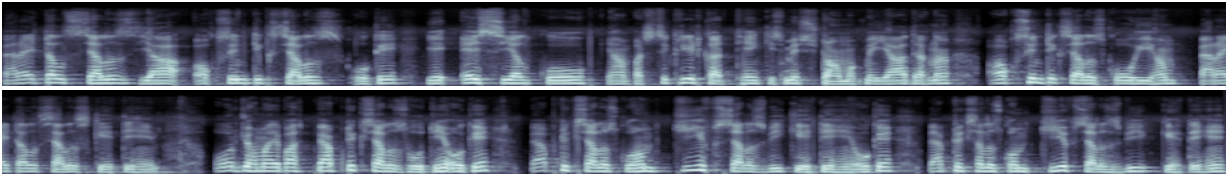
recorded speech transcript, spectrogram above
पैराइटल सेल्स या ऑक्सेंटिक सेल्स ओके ये एच सी एल को यहाँ पर सिक्रिएट करते हैं, किसमें? स्टॉमक में। याद रखना ऑक्सेंटिक सेल्स को ही हम पैराइटल सेल्स कहते हैं। और जो हमारे पास पैप्टिक सेल्स होती हैं ओके पैप्टिक सेल्स को हम चीफ सेल्स भी कहते हैं ओके पैप्टिक सेल्स को हम चीफ सेल्स भी कहते हैं।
